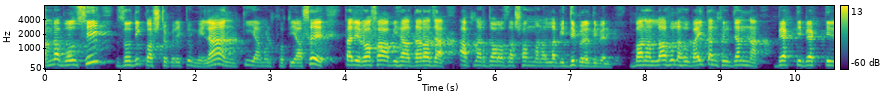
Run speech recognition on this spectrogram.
আমরা বলছি, যদি কষ্ট করে একটু মিলান, কি এমন ক্ষতি আছে? তাহলে রফা বিহা দারাজা, আপনার দরজা সম্মান আল্লাহ বৃদ্ধি করে দিবেন। বানাল্লাহুল্লাহু বাইতান ফিল জান্না ব্যক্তি ব্যক্তির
